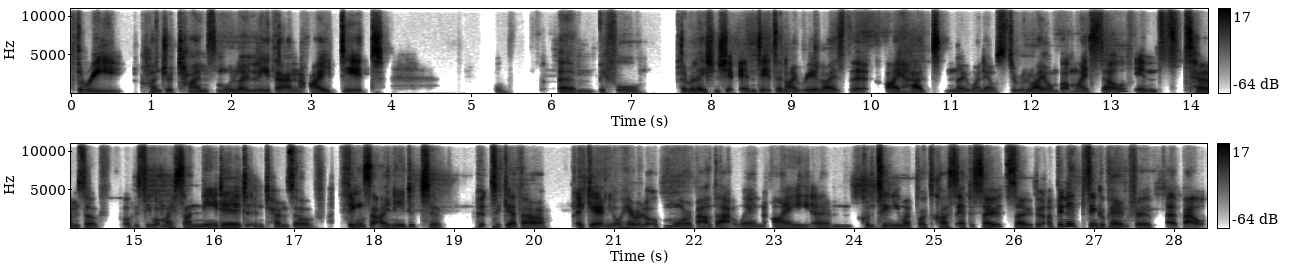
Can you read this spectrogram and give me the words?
300 times more lonely than I did um, before the relationship ended and I realized that I had no one else to rely on but myself in terms of obviously what my son needed, in terms of things that I needed to put together. Again, you'll hear a lot more about that when I um, continue my podcast episode. So, I've been a single parent for about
